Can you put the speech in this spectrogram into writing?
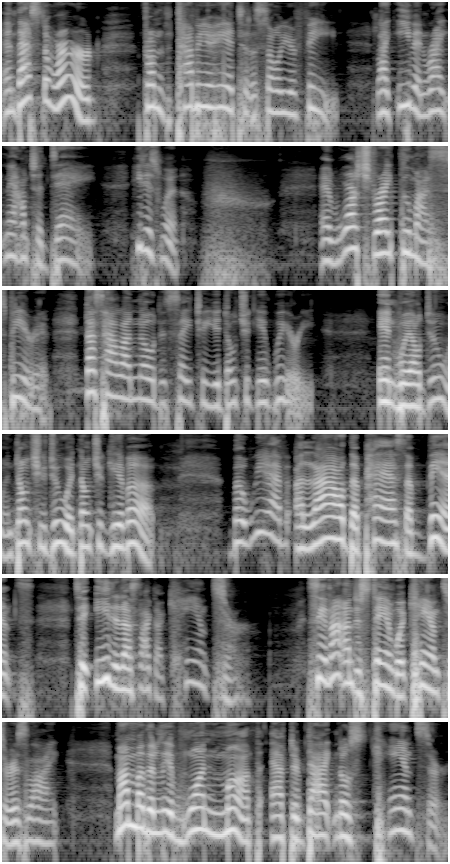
And that's the word from the top of your head to the sole of your feet. like even right now today, he just went and washed right through my spirit. That's how I know to say to you, don't you get weary in well doing. Don't you do it. Don't you give up. But we have allowed the past events to eat at us like a cancer. See, and I understand what cancer is like. My mother lived one month after diagnosed cancer.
